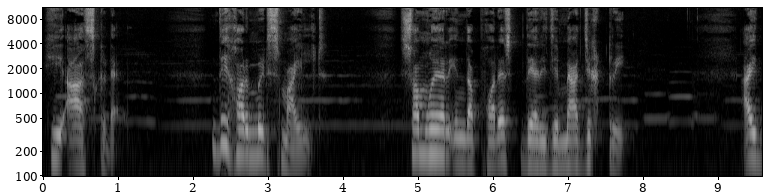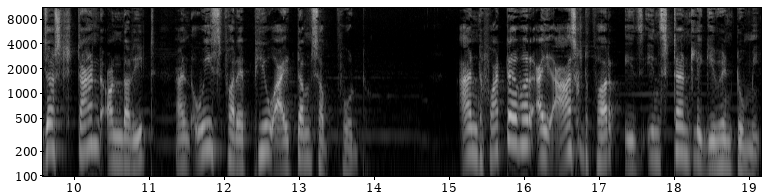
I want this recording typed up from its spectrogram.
He asked. The hermit smiled. Somewhere in the forest there is a magic tree. I just stand under it and wish for a few items of food. And whatever I asked for is instantly given to me.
